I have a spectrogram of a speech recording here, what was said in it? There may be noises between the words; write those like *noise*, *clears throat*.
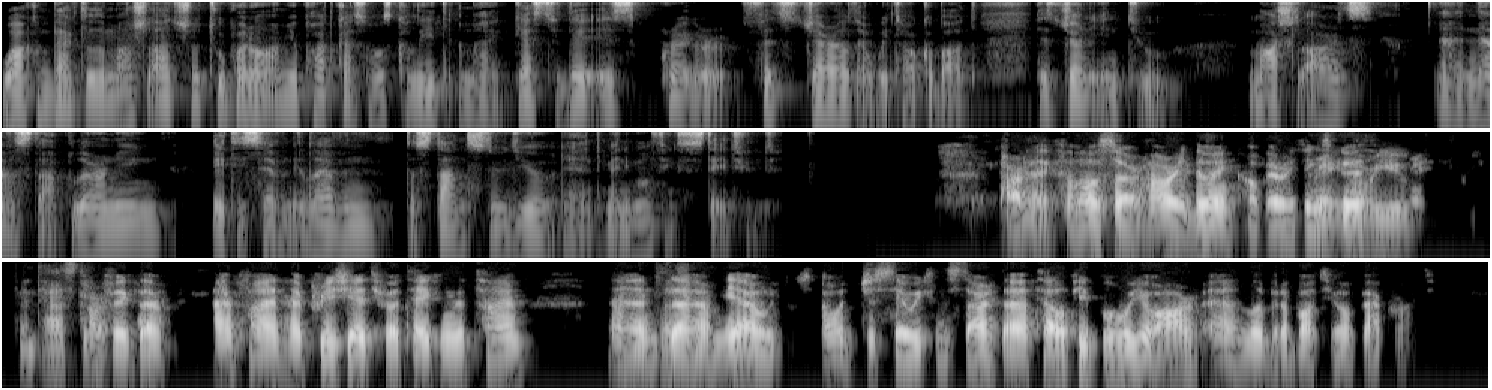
Welcome back to the Martial Arts Show 2.0. I'm your podcast host Khalid, and my guest today is Gregor Fitzgerald, and we talk about his journey into martial arts and never stop learning, 8711, the stunt studio, and many more things. Stay tuned. Perfect. Hello, sir. How are you doing? Hope everything's Great. good. How are you? Fantastic. Perfect. I'm, I'm fine. I appreciate you for taking the time. And um, yeah, I would, I would just say we can start. Uh, tell people who you are and a little bit about your background.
